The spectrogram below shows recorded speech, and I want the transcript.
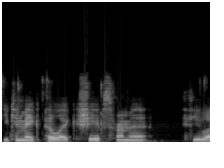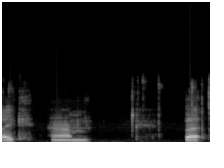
you can make pill-like shapes from it if you like. Um, but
